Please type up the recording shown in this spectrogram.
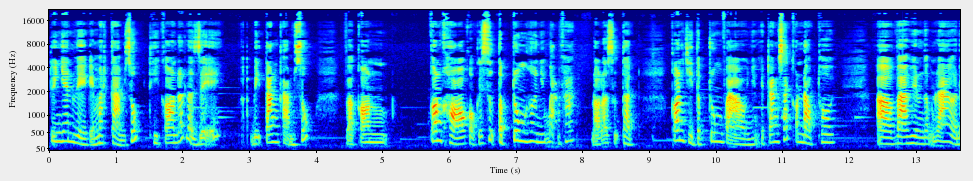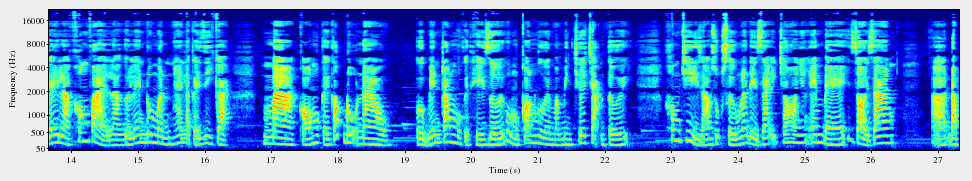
Tuy nhiên về cái mặt cảm xúc thì con rất là dễ bị tăng cảm xúc và con con khó có cái sự tập trung hơn những bạn khác. Đó là sự thật. Con chỉ tập trung vào những cái trang sách con đọc thôi. À, và huyền ngẫm ra ở đây là không phải là Glendoman hay là cái gì cả mà có một cái góc độ nào ở bên trong một cái thế giới của một con người mà mình chưa chạm tới. Không chỉ giáo dục sớm là để dạy cho những em bé giỏi giang à, đọc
